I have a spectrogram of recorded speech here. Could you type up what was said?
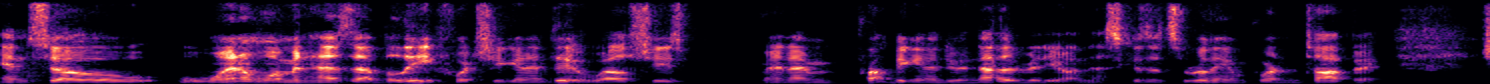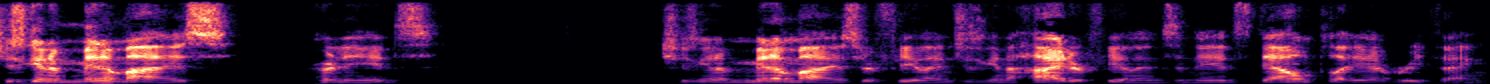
And so when a woman has that belief, what's she going to do? Well, she's, and I'm probably going to do another video on this because it's a really important topic. She's going to minimize her needs. She's going to minimize her feelings. She's going to hide her feelings and needs, downplay everything,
